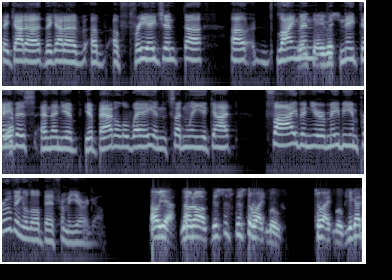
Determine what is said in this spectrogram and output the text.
They got a they got a a, a free agent uh, uh, lineman, Nate Davis. Nate. Davis, and then you you battle away, and suddenly you got five, and you're maybe improving a little bit from a year ago. Oh yeah, no, no, this is this is the right move. The right move. You got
